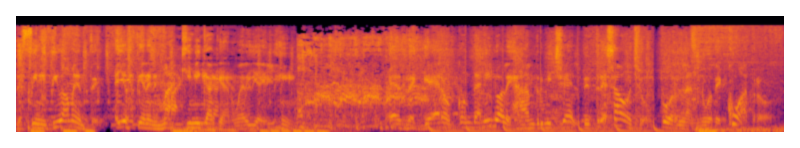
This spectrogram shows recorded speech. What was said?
Definitivamente, ellos tienen más química que Anuel y Aileen. El reguero con Danilo Alejandro y Michel, de 3 a 8, por la 94.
